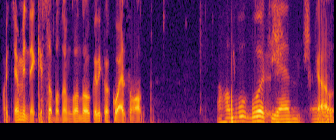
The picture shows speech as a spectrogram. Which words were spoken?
hogyha mindenki szabadon gondolkodik, akkor ez van. Aha, volt és, ilyen... És uh,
